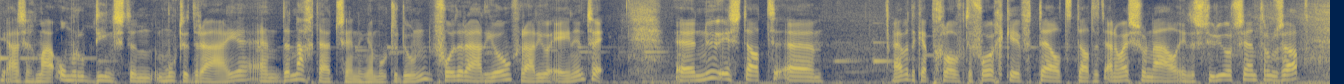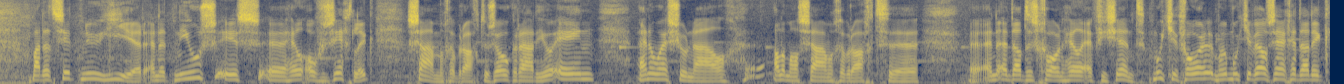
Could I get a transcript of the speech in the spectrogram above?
ja, zeg maar, omroepdiensten moeten draaien en de nachtuitzendingen moeten doen voor de radio, voor Radio 1 en 2. nu is dat Want ik heb geloof ik de vorige keer verteld dat het NOS-journaal in het studiocentrum zat. Maar dat zit nu hier. En het nieuws is uh, heel overzichtelijk samengebracht. Dus ook Radio 1, NOS Journaal, allemaal samengebracht. Uh, en, dat is gewoon heel efficiënt. Moet je, voor, moet je wel zeggen dat ik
